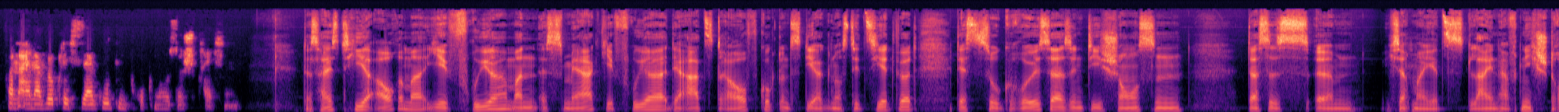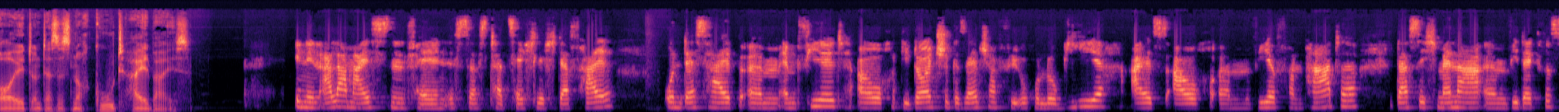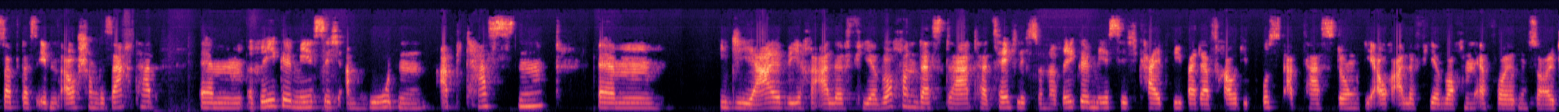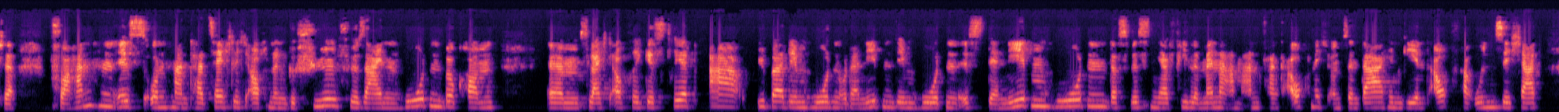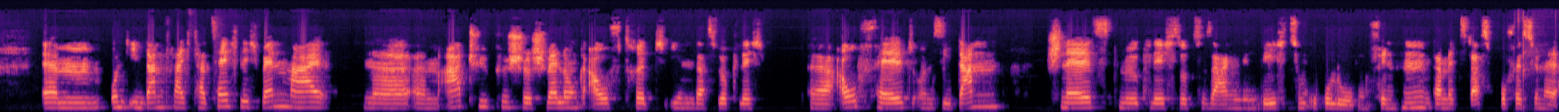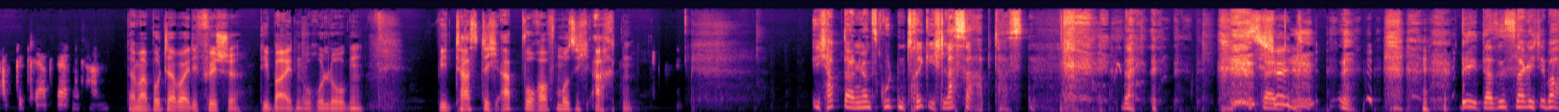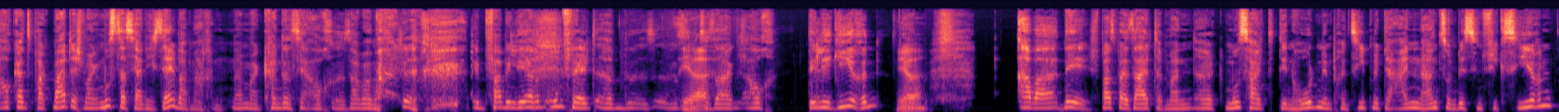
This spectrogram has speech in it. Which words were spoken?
von einer wirklich sehr guten Prognose sprechen. Das heißt hier auch immer, je früher man es merkt, je früher der Arzt drauf guckt und es diagnostiziert wird, desto größer sind die Chancen, dass es, ähm, ich sag mal jetzt laienhaft, nicht streut und dass es noch gut heilbar ist. In den allermeisten Fällen ist das tatsächlich der Fall. Und deshalb ähm, empfiehlt auch die Deutsche Gesellschaft für Urologie als auch ähm, wir von Pate, dass sich Männer, ähm, wie der Christoph das eben auch schon gesagt hat, ähm, regelmäßig am Hoden abtasten. Ähm, ideal wäre alle vier Wochen, dass da tatsächlich so eine Regelmäßigkeit wie bei der Frau die Brustabtastung, die auch alle vier Wochen erfolgen sollte, vorhanden ist und man tatsächlich auch ein Gefühl für seinen Hoden bekommt, ähm, vielleicht auch registriert, ah, über dem Hoden oder neben dem Hoden ist der Nebenhoden. Das wissen ja viele Männer am Anfang auch nicht und sind dahingehend auch verunsichert. Ähm, und ihn dann vielleicht tatsächlich, wenn mal eine ähm, atypische Schwellung auftritt, ihnen das wirklich äh, auffällt und sie dann schnellstmöglich sozusagen den Weg zum Urologen finden, damit das professionell abgeklärt werden kann. Da mal Butter bei die Fische, die beiden Urologen. Wie taste ich ab? Worauf muss ich achten? Ich habe da einen ganz guten Trick. Ich lasse abtasten. Schön. nee, das ist, sage ich immer, auch ganz pragmatisch. Man muss das ja nicht selber machen. Ne? Man kann das ja auch, äh, sagen wir mal, im familiären Umfeld ähm, sozusagen ja. auch delegieren. Ja. Ähm, aber nee, Spaß beiseite. Man äh, muss halt den Hoden im Prinzip mit der einen Hand so ein bisschen fixieren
